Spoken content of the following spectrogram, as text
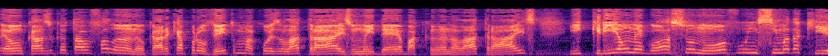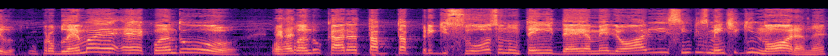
é um caso que eu tava falando. É o cara que aproveita uma coisa lá atrás, uma ideia bacana lá atrás e cria um negócio novo em cima daquilo. O problema é, é quando. É ret- quando o cara tá, tá preguiçoso, não tem ideia melhor e simplesmente ignora, né?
